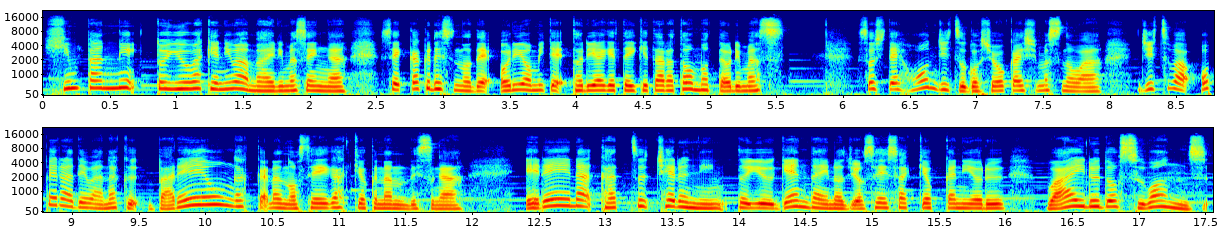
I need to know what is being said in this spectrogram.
頻繁にというわけには参りませんが、せっかくですので折を見て取り上げていけたらと思っております。そして本日ご紹介しますのは、実はオペラではなくバレエ音楽からの声楽曲なのですが、エレーナ・カッツ・チェルニンという現代の女性作曲家によるワイルド・スウォンズ。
